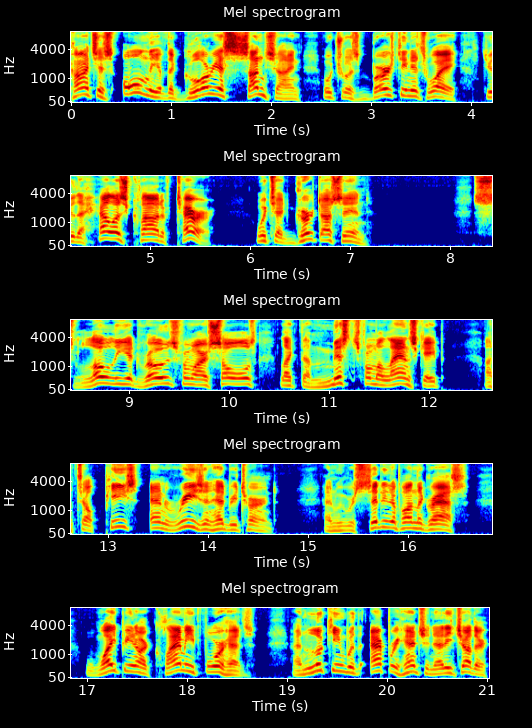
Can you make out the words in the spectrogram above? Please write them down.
conscious only of the glorious sunshine which was bursting its way through the hellish cloud of terror which had girt us in. Slowly it rose from our souls like the mist from a landscape until peace and reason had returned, and we were sitting upon the grass, wiping our clammy foreheads and looking with apprehension at each other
